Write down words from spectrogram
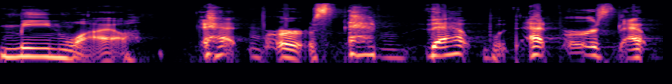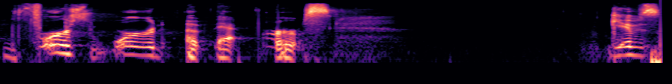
meanwhile, that verse, that, that, that verse, that first word of that verse gives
